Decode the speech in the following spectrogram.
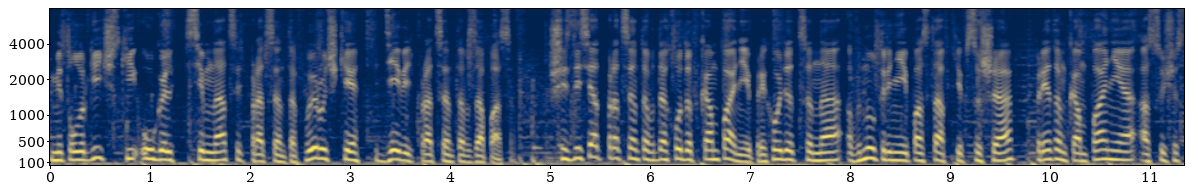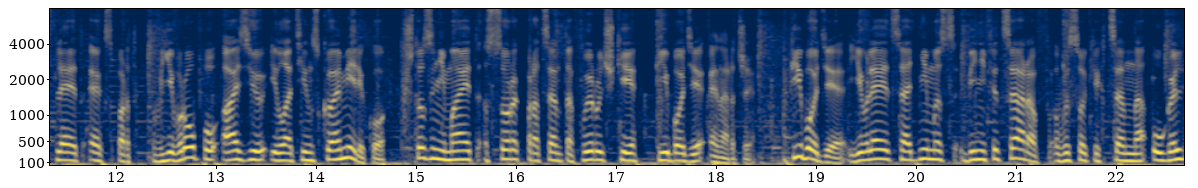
металлургический уголь 17% выручки, 9% запасов. 60% доходов компании приходятся на внутренние поставки в США, при этом компания осуществляет экспорт в Европу, Азию и Латинскую Америку, что занимает 40% выручки Peabody Energy. Peabody является одним из бенефициаров высоких цен на уголь.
